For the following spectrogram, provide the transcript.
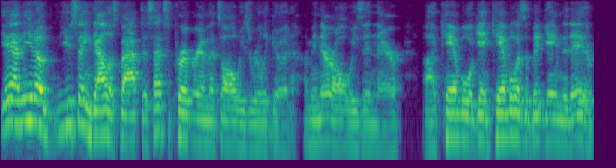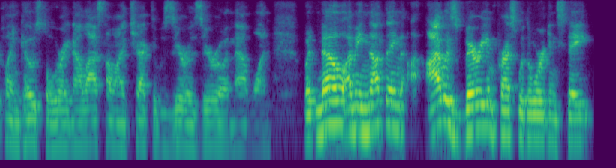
Yeah, and you know, you saying Dallas Baptist, that's a program that's always really good. I mean, they're always in there. Uh, Campbell again. Campbell has a big game today. They're playing Coastal right now. Last time I checked, it was zero zero in that one. But no, I mean, nothing. I was very impressed with Oregon State.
